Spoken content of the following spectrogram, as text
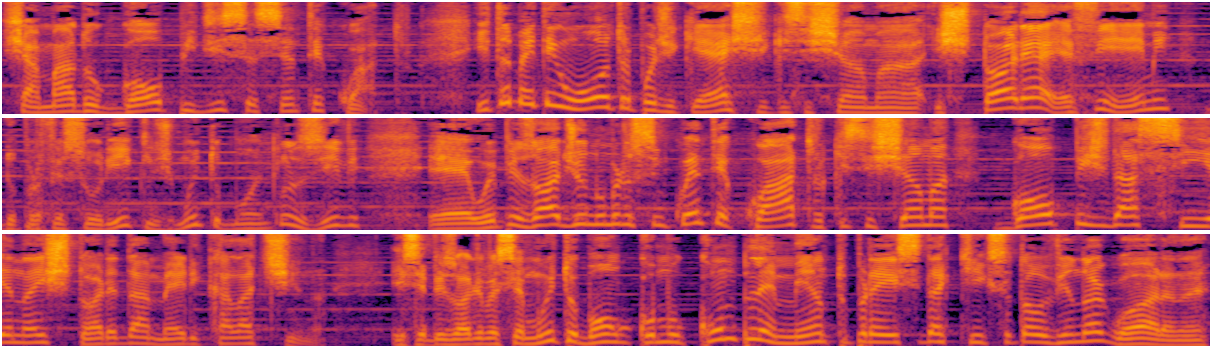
chamado Golpe de 64. E também tem um outro podcast que se chama História FM, do professor Icles, muito bom inclusive. É o episódio número 54 que se chama Golpes da CIA na História da América Latina. Esse episódio vai ser muito bom como complemento para esse daqui que você está ouvindo agora, né?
